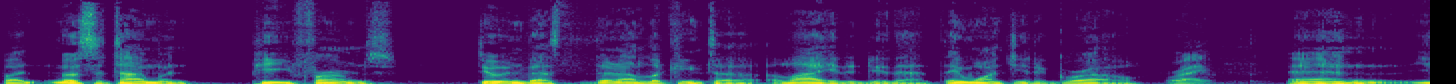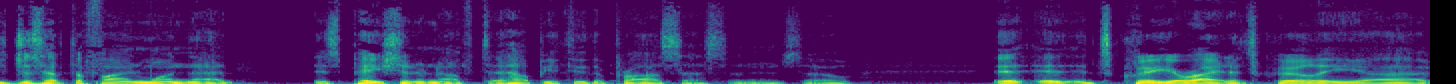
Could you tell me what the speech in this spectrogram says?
but most of the time when P firms do invest, they're not looking to allow you to do that. They want you to grow Right. and you just have to find one that is patient enough to help you through the process. And so, it, it, it's clear you're right. It's clearly uh,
